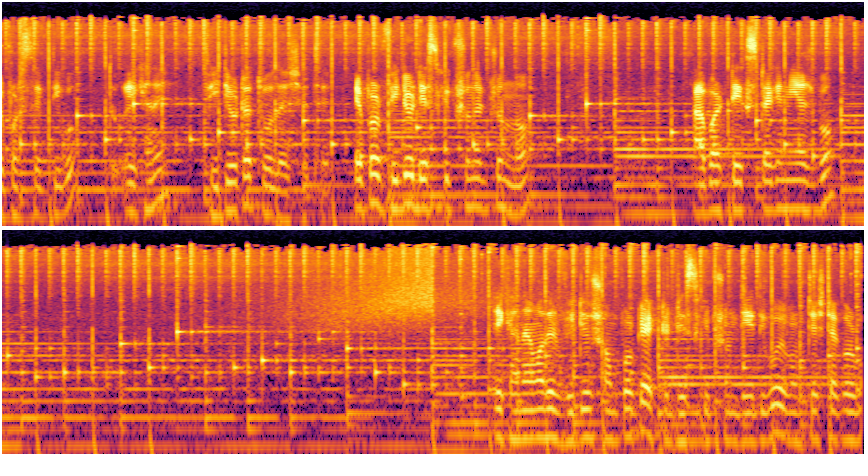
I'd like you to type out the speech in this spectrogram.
এরপর সেভ দিব। তো এখানে ভিডিওটা চলে এসেছে। এরপর ভিডিও ডেসক্রিপশনের জন্য আবার টেক্সটটাকে নিয়ে আসব। এখানে আমাদের ভিডিও সম্পর্কে একটা ডিসক্রিপশন দিয়ে দিব এবং চেষ্টা করব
